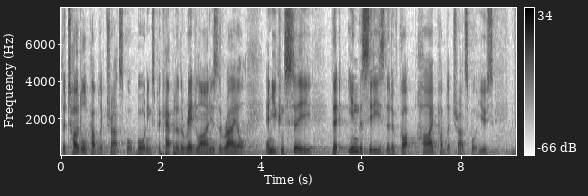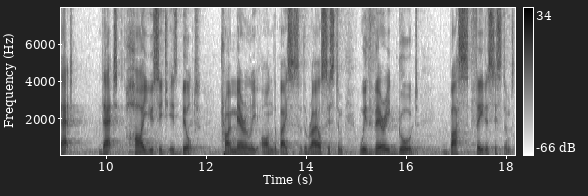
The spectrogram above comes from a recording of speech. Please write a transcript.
the total public transport boardings per capita. The red line is the rail. And you can see that in the cities that have got high public transport use, that, that high usage is built primarily on the basis of the rail system with very good bus feeder systems.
